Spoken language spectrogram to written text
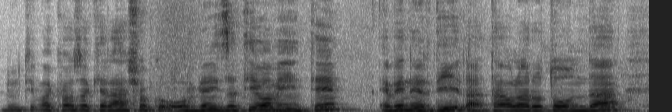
L'ultima cosa che lascio organizzativamente è venerdì la tavola rotonda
